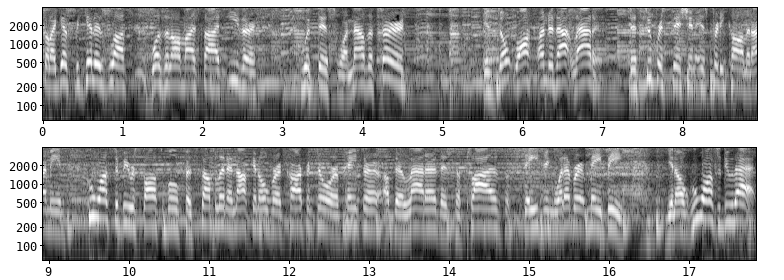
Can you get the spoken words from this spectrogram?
But I guess beginner's luck wasn't on my side either with this one. Now, the third is don't walk under that ladder. This superstition is pretty common. I mean, who wants to be responsible for stumbling and knocking over a carpenter or a painter of their ladder that supplies staging, whatever it may be? You know, who wants to do that?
